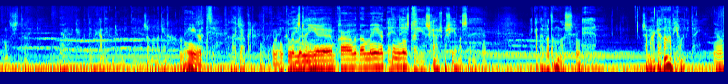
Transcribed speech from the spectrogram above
wat anders te denken. Kijk, want we gaan dit natuurlijk niet eh, zomaar naar binnen halen. Nee, dat Dat, had jij ook op geen enkele Deze manier eh, gaan we dan mee De, akkoord. deze twee eh, schuimsmarcheerders. eh ik had even wat anders. Eh, ze maken radio, twee. Ja. Dat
